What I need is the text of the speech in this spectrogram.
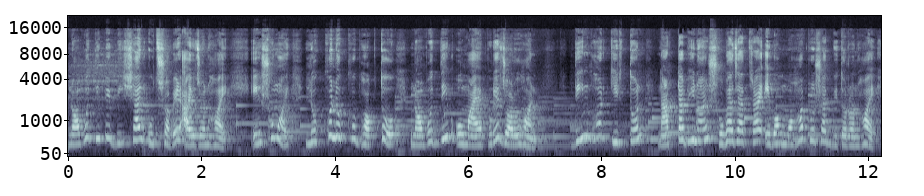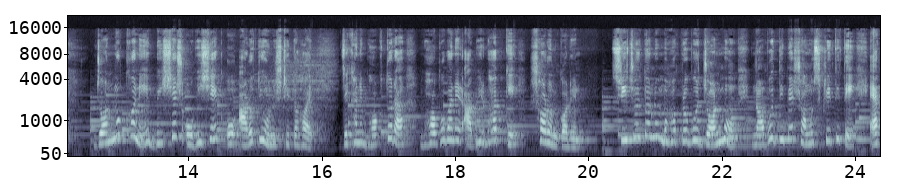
নবদ্বীপে বিশাল উৎসবের আয়োজন হয়। এই সময় লক্ষ লক্ষ ভক্ত নবদ্বীপ ও মায়াপুরে জড়ো হন। দিনভর কীর্তন, নাট্যাভিনয়, শোভাযাত্রা এবং মহাপ্রসাদ বিতরণ হয়। জন্মক্ষণে বিশেষ অভিষেক ও আরতি অনুষ্ঠিত হয়, যেখানে ভক্তরা ভগবানের আবির্ভাবকে স্মরণ করেন। শ্রীচৈতন্য মহাপ্রভুর জন্ম নবদ্বীপের সংস্কৃতিতে এক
